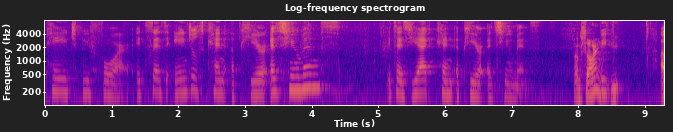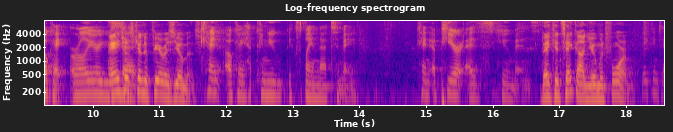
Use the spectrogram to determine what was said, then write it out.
page before, it says angels can appear as humans. It says yet can appear as humans. I'm sorry? Be- Okay, earlier you Angels said can appear as humans. can okay. h- Can you explain that to me? Can appear as humans. They can take on human form. They can. T-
